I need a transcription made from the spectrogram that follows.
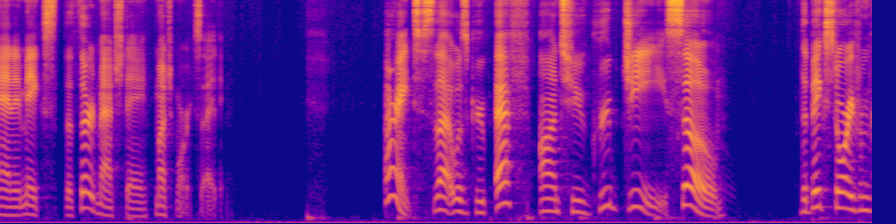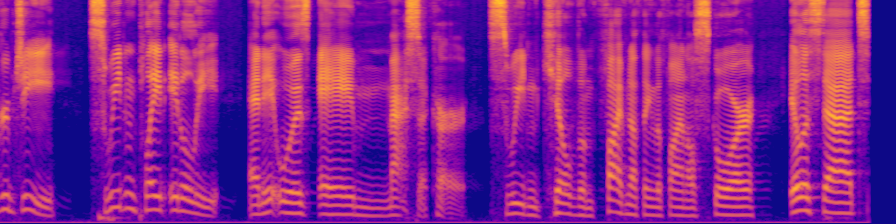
and it makes the third match day much more exciting. All right, so that was Group F. On to Group G. So, the big story from Group G Sweden played Italy, and it was a massacre. Sweden killed them 5 0 the final score. Ilestedt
